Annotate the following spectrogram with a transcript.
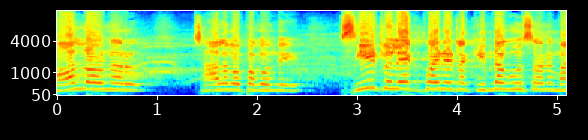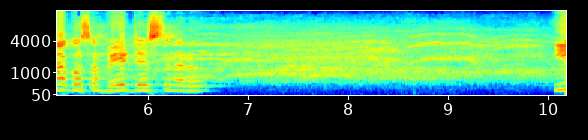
హాల్లో ఉన్నారు. చాలా గొప్పగా ఉంది. సీట్లు లేకపోయినా ఇట్లా కింద కూర్చొని మా కోసం వెయిట్ చేస్తున్నారు. ఈ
